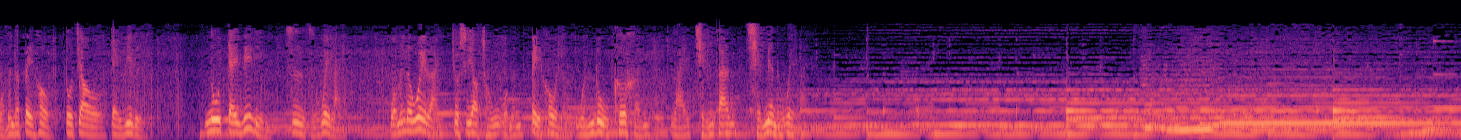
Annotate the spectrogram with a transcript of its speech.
我们的背后都叫 Gavili。Nu Gavili 是指未来，我们的未来就是要从我们背后的纹路刻痕来前瞻前面的未来。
